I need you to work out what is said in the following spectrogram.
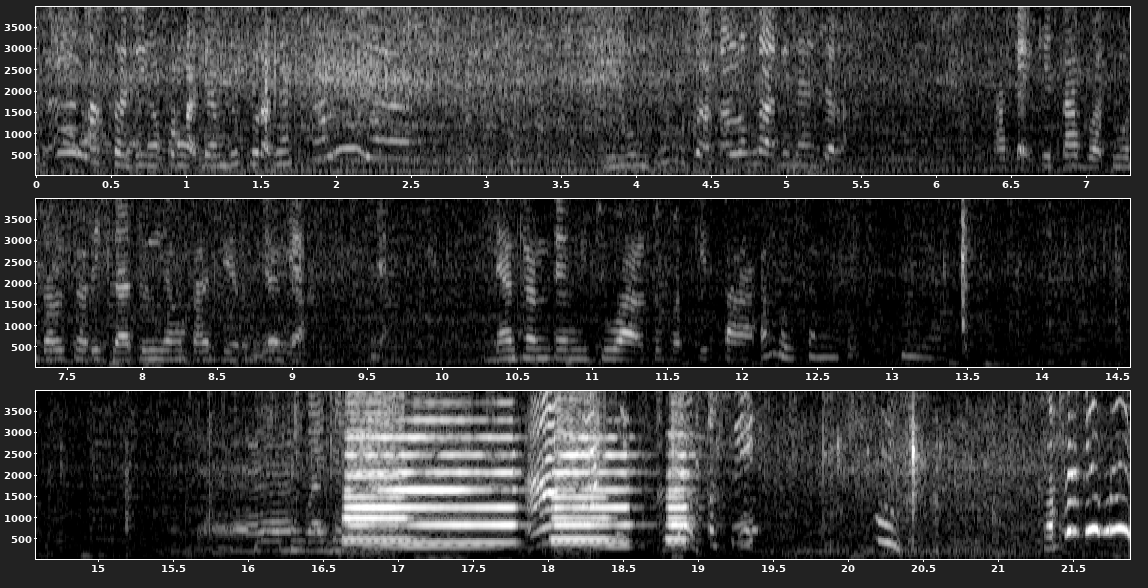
Enak tadi ngapa nggak diambil suratnya sekalian. Bingung juga kalau nggak gini aja lah. Pakai kita buat modal cari garden yang tadi ya ya. Ya. Aja nanti yang dijual tuh buat kita kan bagusan itu. Iya. Ya. Aja. Ah, apa sih? Sampai dia beri.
